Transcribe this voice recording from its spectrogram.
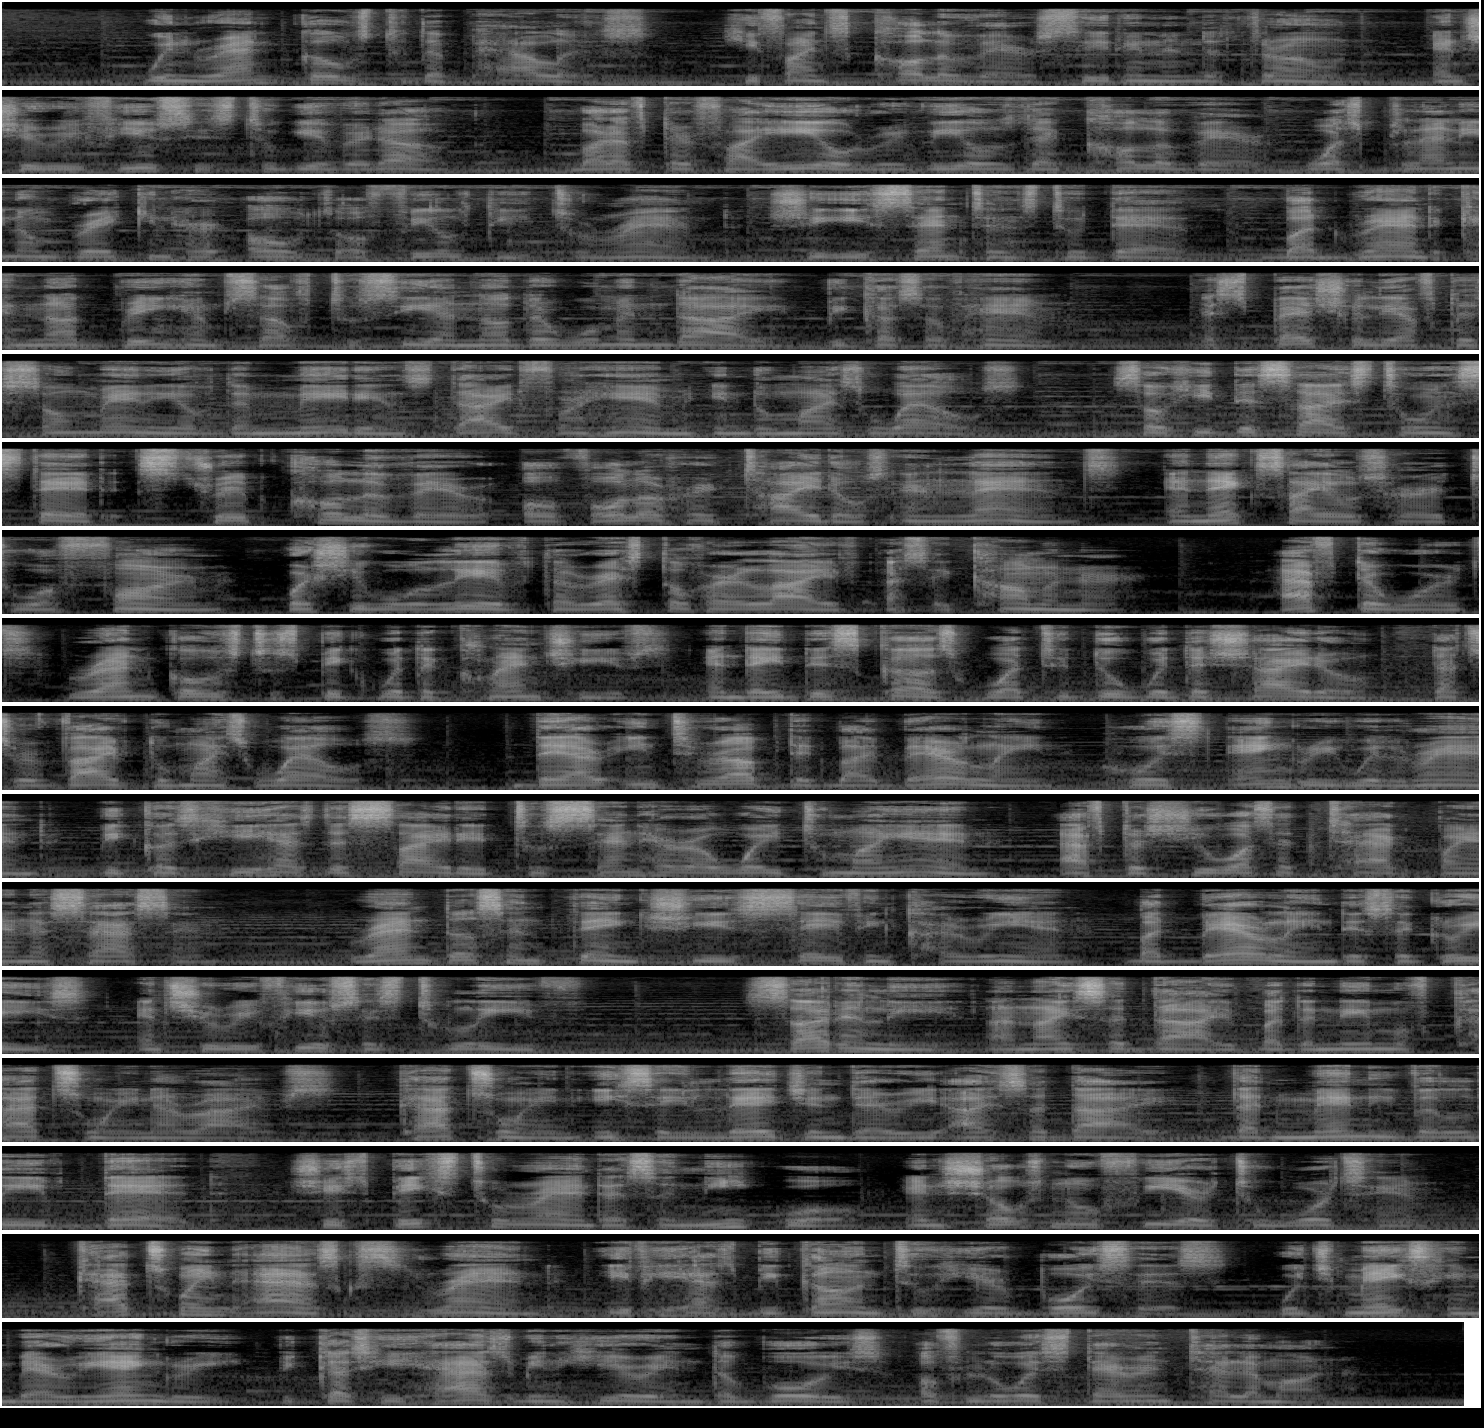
When Rand goes to the palace, he finds Colavaere sitting in the throne and she refuses to give it up. But after Faile reveals that Colavaere was planning on breaking her oath of fealty to Rand, she is sentenced to death. But Rand cannot bring himself to see another woman die because of him, especially after so many of the maidens died for him in Dumai's wells. So he decides to instead strip Colavaere of all of her titles and lands and exiles her to a farm where she will live the rest of her life as a commoner. Afterwards, Rand goes to speak with the clan chiefs and they discuss what to do with the Shaido that survived Dumai's wells. They are interrupted by Berelain who is angry with Rand because he has decided to send her away to Mayene after she was attacked by an assassin. Rand doesn't think she is safe in Cairhien, but Berelain disagrees and she refuses to leave. Suddenly, an Aes Sedai by the name of Cadsuane arrives. Cadsuane is a legendary Aes Sedai that many believe dead. She speaks to Rand as an equal and shows no fear towards him. Cadsuane asks Rand if he has begun to hear voices, which makes him very angry because he has been hearing the voice of Lews Therin Telamon.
